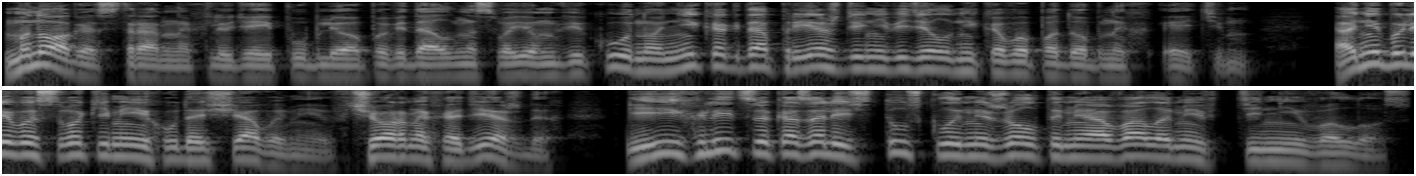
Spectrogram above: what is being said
Много странных людей Публио повидал на своем веку, но никогда прежде не видел никого подобных этим. Они были высокими и худощавыми, в черных одеждах, и их лица казались тусклыми желтыми овалами в тени волос.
